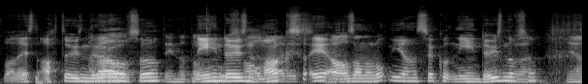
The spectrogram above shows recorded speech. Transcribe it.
wat is het, 8.000 Ah, euro of zo? ik denk dat dat 9000 haalbaar max. Ja. Als dan lot niet had gesukkeld, 9000 of zo. Ja.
